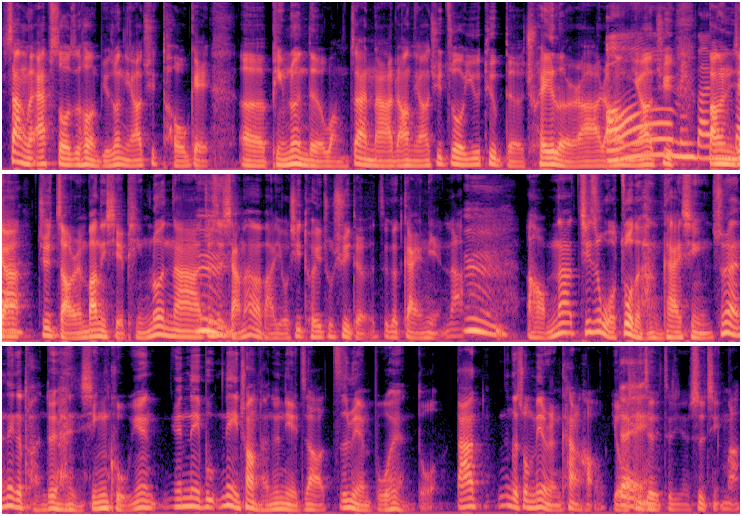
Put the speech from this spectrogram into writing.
上了 App Store 之后，比如说你要去投给呃评论的网站啊，然后你要去做 YouTube 的 trailer 啊，然后你要去帮人家去找人帮你写评论啊，就是想办法把游戏推出去的这个概念啦。嗯，好，那其实我做的很开心，虽然那个团队很辛苦，因为因为内部内创团队你也知道资源不会很多。大家那个时候没有人看好游戏这这件事情嘛，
